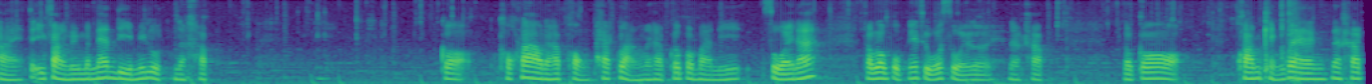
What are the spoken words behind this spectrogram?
ไปแต่อีกฝั่งหนึ่งมันแน่นดีไม่หลุดนะครับ ก็คร่าวๆนะครับของแพ็คหลังนะครับ ก็ประมาณนี้สวยนะสำหรับผมนี่ถือว่าสวยเลยนะครับ แล้วก็ความแข็งแรงนะครับ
